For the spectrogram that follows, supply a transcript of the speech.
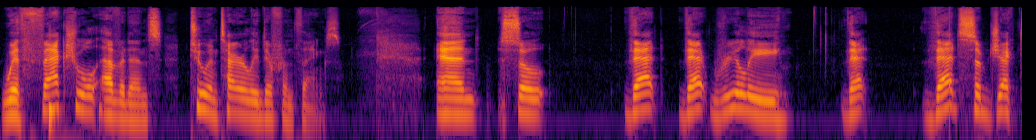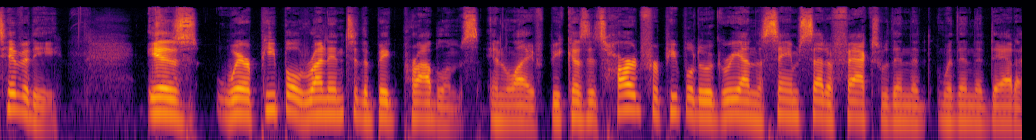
with factual evidence two entirely different things. And so that that really that that subjectivity is where people run into the big problems in life because it's hard for people to agree on the same set of facts within the within the data.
